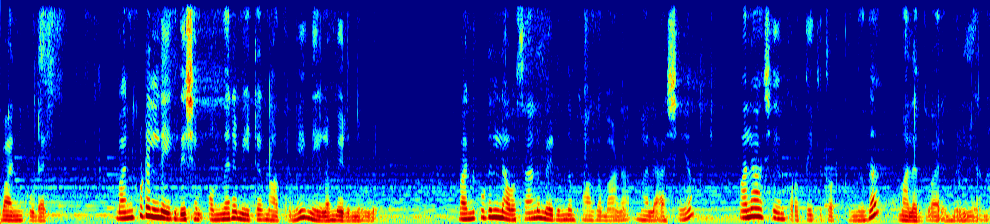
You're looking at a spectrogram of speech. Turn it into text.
വൻകുടൽ. വൻകുടലിന് ഏകദേശം ഒന്നര മീറ്റർ മാത്രമേ നീളം വരുന്നുള്ളൂ. വൻകുടലിന് അവസാനം വരുന്ന ഭാഗമാണ് മലാശയം. മലാശയം പുറത്തേക്ക് തുറക്കുന്നത് മലദ്വാരം വഴിയാണ്.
